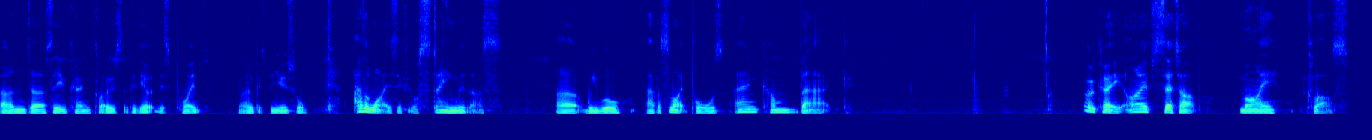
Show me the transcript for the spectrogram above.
And uh, so you can close the video at this point. I hope it's been useful. Otherwise, if you're staying with us, uh, we will have a slight pause and come back. Okay, I've set up my class,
